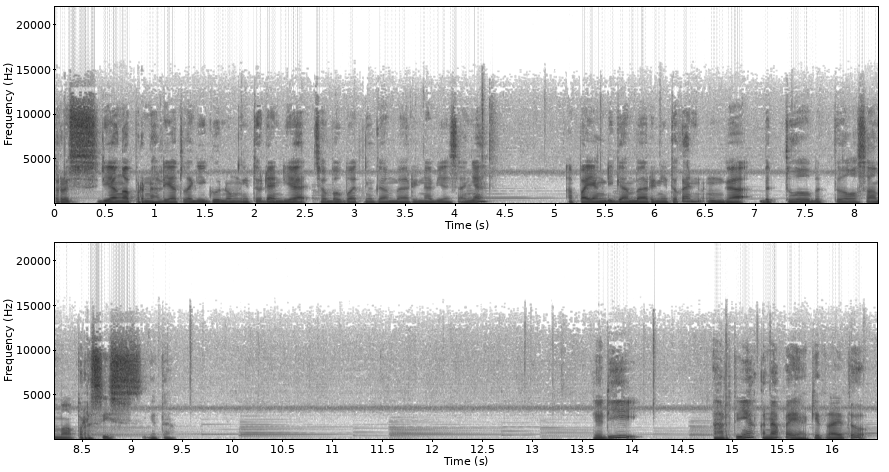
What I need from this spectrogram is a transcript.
terus dia nggak pernah lihat lagi gunung itu dan dia coba buat ngegambarin. Nah biasanya apa yang digambarin itu kan nggak betul-betul sama persis gitu. Jadi artinya kenapa ya kita itu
